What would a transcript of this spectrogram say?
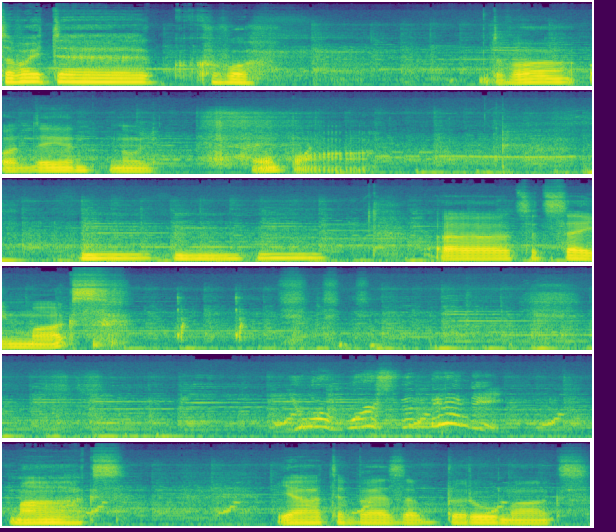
Давайте кого? 2, 1, 0. Опа. М-м-м. Е, Це цей Макс. Макс. Я тебе заберу, Макс.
